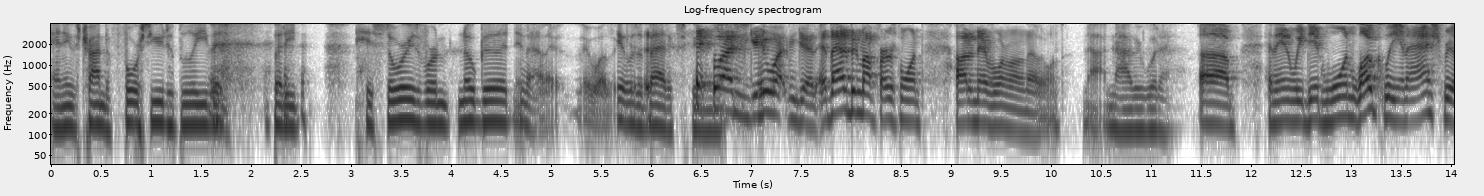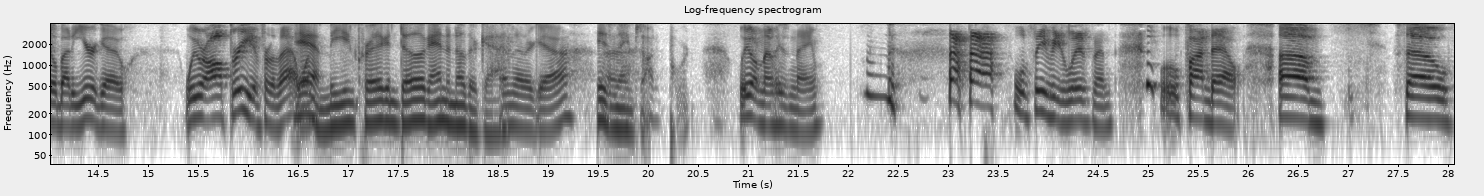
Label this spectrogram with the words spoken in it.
and he was trying to force you to believe it. but he, his stories were no good. It, No, there, there wasn't. it was a good. bad It experience. wasn't. It wasn't good. If that had been my first one, I would have never went on another one. Nah, neither would I. Um, and then we did one locally in Asheville about a year ago. We were all three for that Yeah, one. Yeah, me and Craig and Doug and another guy. Another guy. His name's not important. We don't know his name. we'll see if he's listening. We'll find out. Um, so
